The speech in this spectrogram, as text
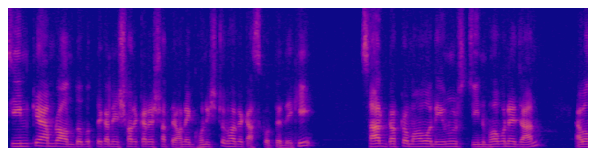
চীনকে আমরা অন্তর্বর্তীকালীন সরকারের সাথে অনেক ঘনিষ্ঠভাবে কাজ করতে দেখি। স্যার ডক্টর মোহাম্মদ ইউনুস চীন ভবনে যান এবং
